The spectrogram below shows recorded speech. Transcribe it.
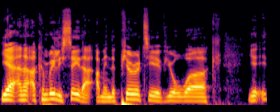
Yeah, and I can really see that. I mean, the purity of your work. You,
